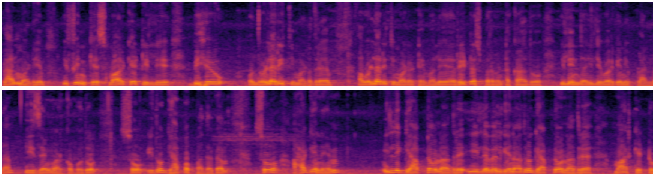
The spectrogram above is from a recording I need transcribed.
ಪ್ಲ್ಯಾನ್ ಮಾಡಿ. ಇಫ್ ಇನ್ ಕೇಸ್ ಮಾರ್ಕೆಟ್ ಇಲ್ಲಿ ಬಿಹೇವ್ ಒಂದು ಒಳ್ಳೆ ರೀತಿ ಮಾಡಿದ್ರೆ, ಆ ಒಳ್ಳೆ ರೀತಿ ಮಾಡೋ ಟೈಮಲ್ಲಿ ರೀಟರ್ಸ್ ಬರುವಂಥ ಕಾದು ಇಲ್ಲಿಂದ ಇಲ್ಲಿವರೆಗೆ ನೀವು ಪ್ಲ್ಯಾನ್ನ ಈಸಿಯಾಗಿ ಮಾಡ್ಕೋಬೋದು. ಸೊ ಇದು ಗ್ಯಾಪ್ ಅಪ್ ಆದಾಗ. ಸೊ ಹಾಗೆಯೇ ಇಲ್ಲಿ ಗ್ಯಾಪ್ ಡೌನ್ ಆದರೆ, ಈ ಲೆವೆಲ್ಗೆ ಏನಾದರೂ ಗ್ಯಾಪ್ ಡೌನ್ ಆದರೆ ಮಾರ್ಕೆಟು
